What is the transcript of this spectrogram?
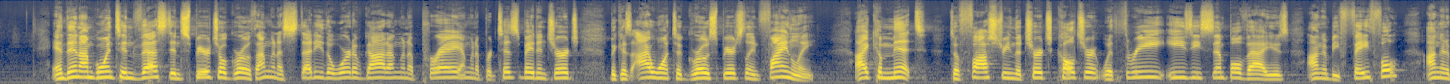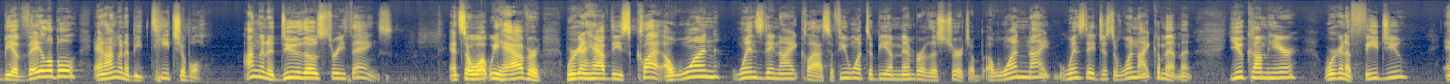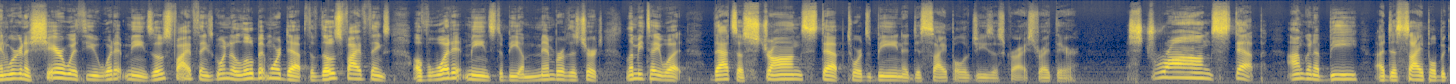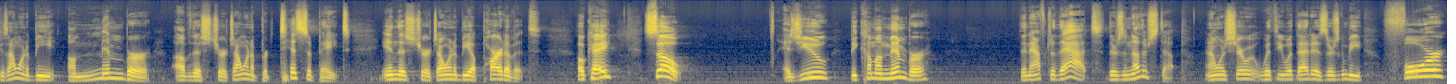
And then I'm going to invest in spiritual growth. I'm going to study the Word of God. I'm going to pray. I'm going to participate in church because I want to grow spiritually. And finally, I commit to fostering the church culture with three easy, simple values I'm going to be faithful, I'm going to be available, and I'm going to be teachable. I'm going to do those three things. And so what we have are we're going to have these class a one Wednesday night class. If you want to be a member of this church, a, a one night Wednesday, just a one night commitment. You come here, we're going to feed you, and we're going to share with you what it means. Those five things, going into a little bit more depth of those five things of what it means to be a member of this church. Let me tell you what, that's a strong step towards being a disciple of Jesus Christ right there strong step. I'm going to be a disciple because I want to be a member of this church. I want to participate in this church. I want to be a part of it. Okay? So, as you become a member, then after that, there's another step. And I want to share with you what that is. There's going to be four,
